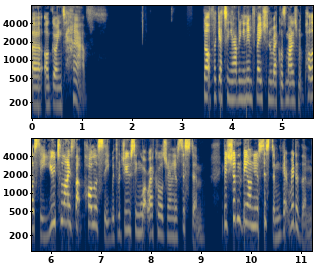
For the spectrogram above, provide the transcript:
uh, are going to have. Not forgetting having an information and records management policy. Utilize that policy with reducing what records are on your system. If it shouldn't be on your system, get rid of them.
